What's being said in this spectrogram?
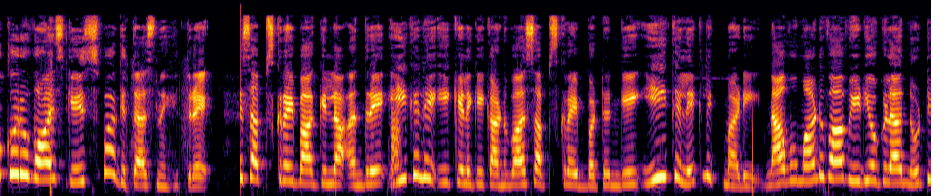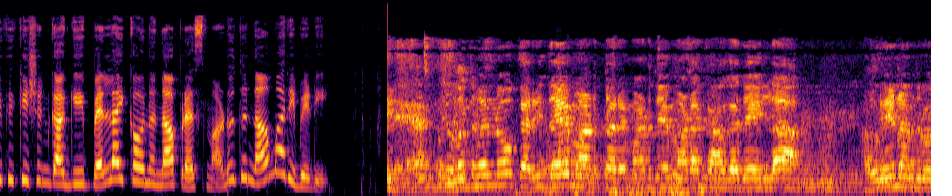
ತುಮಕೂರು ವಾಯ್ಸ್ಗೆ ಸ್ವಾಗತ, ಸ್ನೇಹಿತರೆ. ಸಬ್ಸ್ಕ್ರೈಬ್ ಆಗಿಲ್ಲ ಅಂದ್ರೆ ಈಗಲೇ ಈ ಕೆಳಗೆ ಕಾಣುವ ಸಬ್ಸ್ಕ್ರೈಬ್ ಬಟನ್ಗೆ ಈಗಲೇ ಕ್ಲಿಕ್ ಮಾಡಿ. ನಾವು ಮಾಡುವ ವಿಡಿಯೋಗಳ ನೋಟಿಫಿಕೇಶನ್ಗಾಗಿ ಬೆಲ್ ಐಕಾನ್ ಅನ್ನ ಪ್ರೆಸ್ ಮಾಡೋದನ್ನ ಮರಿಬೇಡಿ. ನಿಮ್ಮನ್ನು ಕರಿದೇ ಮಾಡ್ತಾರೆ, ಮಾಡದೆ ಮಾಡಕ್ ಆಗದೇ ಇಲ್ಲ. ಅವ್ರೇನಂದ್ರು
